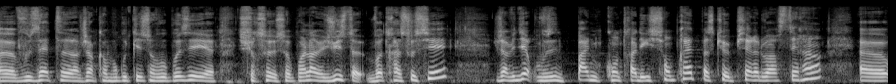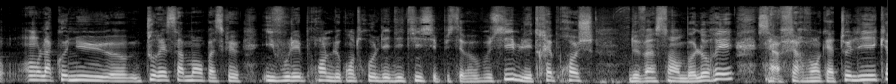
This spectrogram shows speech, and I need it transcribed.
euh, vous êtes, j'ai encore beaucoup de questions à vous poser sur ce, point-là, mais juste votre associé, j'ai envie de dire, vous n'êtes pas une contradiction prête, parce que Pierre-Édouard Sterrin, on l'a connu tout récemment parce que il voulait prendre le contrôle d'Editis et puis c'est pas possible. Il est très proche de Vincent Bolloré, c'est un fervent catholique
